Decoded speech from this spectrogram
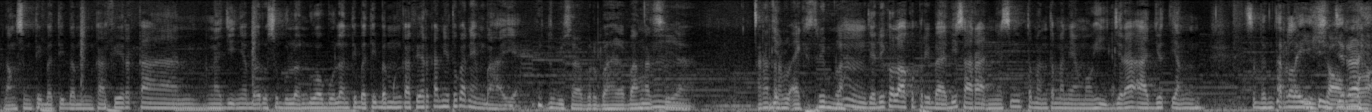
langsung tiba-tiba mengkafirkan ngajinya baru sebulan dua bulan tiba-tiba mengkafirkan itu kan yang bahaya Itu bisa berbahaya banget sih ya. Karena terlalu ekstrim lah. Hmm, jadi kalau aku pribadi sarannya sih teman-teman yang mau hijrah ajut yang sebentar lagi Insya hijrah. Allah,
